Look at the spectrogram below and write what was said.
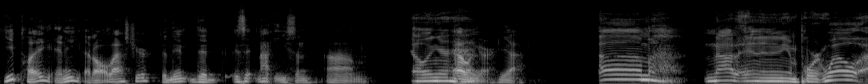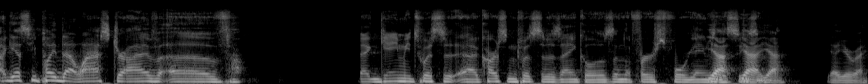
he play any at all last year? Did did is it not Eason? Um, Ehlinger, Ehlinger, yeah. um, not in any important. Well, I guess he played that last drive of that game. He twisted uh, Carson twisted his ankle. It was in the first four games. Yeah, of the yeah, season. yeah. Yeah, you're right.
